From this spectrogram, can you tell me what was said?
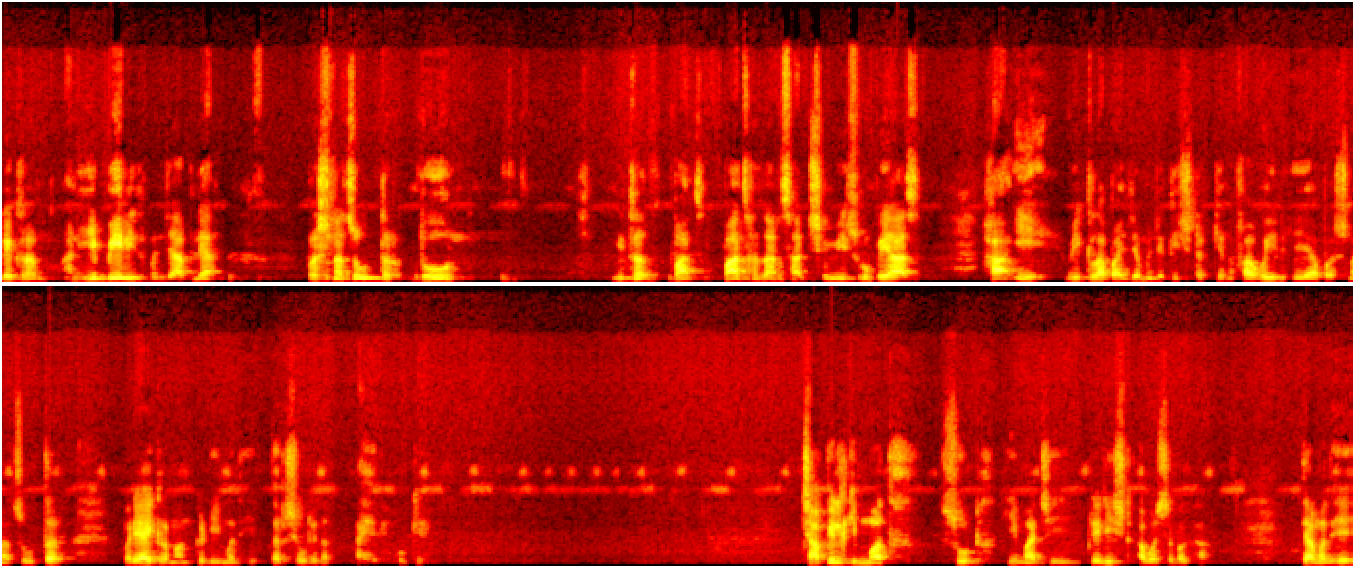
लेकरांनो. आणि ही बेरीज म्हणजे आपल्या प्रश्नाचं उत्तर. दोन. इथं पाच. पाच हजार सातशे वीस रुपयास हा ए विकला पाहिजे म्हणजे तीस टक्के नफा होईल हे या प्रश्नाचं उत्तर पर्याय क्रमांक डी मध्ये दर्शवलेलं आहे. ओके. छापील किंमत सूट ही माझी प्लेलिस्ट अवश्य बघा. त्यामध्ये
